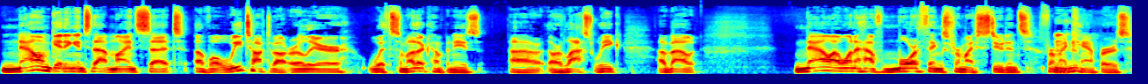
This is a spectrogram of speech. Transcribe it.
now I'm getting into that mindset of what we talked about earlier with some other companies uh, or last week about now I want to have more things for my students, for my campers.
